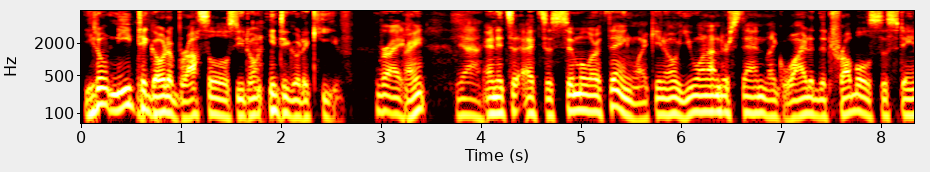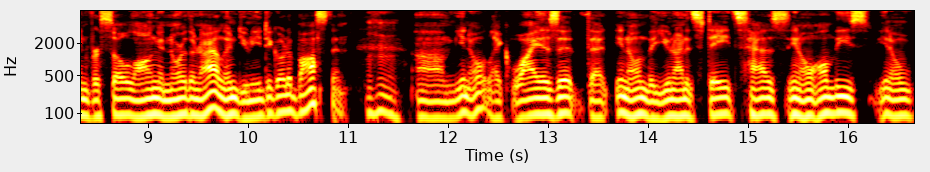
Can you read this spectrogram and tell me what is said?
You don't need to go to Brussels, you don't need to go to Kiev, Right. right? Yeah. And it's a, it's a similar thing. Like, you know, you want to understand like why did the troubles sustain for so long in Northern Ireland? You need to go to Boston. Um, you know, like why is it that, you know, the United States has, you know, all these, you know,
